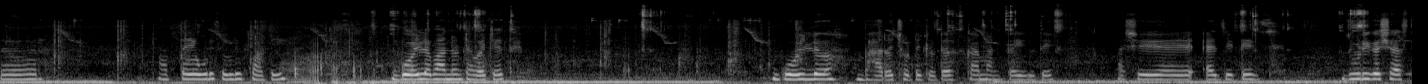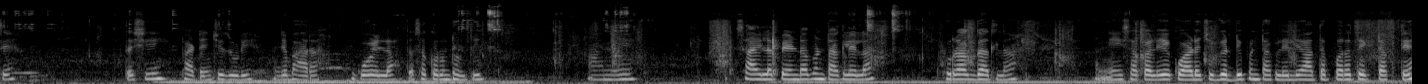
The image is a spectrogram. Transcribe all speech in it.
तर आत्ता एवढी सगळी फाटी गोईला बांधून ठेवायचे आहेत. गोईल भारं छोटे छोटे काय म्हणता येईल ते? असे ॲज इट इज जुडी कशी असते? तशी फाट्यांची जुडी म्हणजे भारा गोळीला तसं करून ठेवतील. आणि साईला पेंडा पण टाकलेला खुराक घातला. आणि सकाळी एक वाड्याची गड्डी पण टाकलेली आता परत एक टाकते.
